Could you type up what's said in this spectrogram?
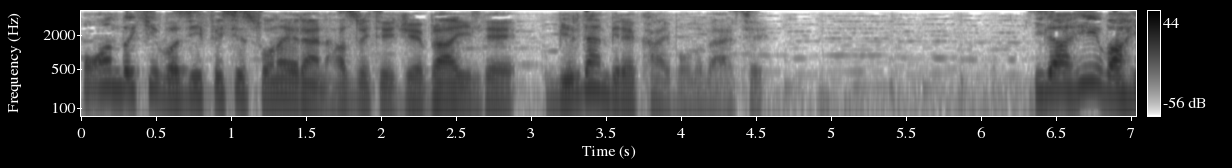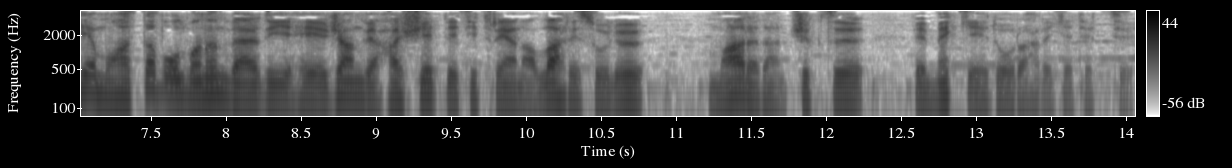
O andaki vazifesi sona eren Hazreti Cebrail de birdenbire kayboluverdi. İlahi vahye muhatap olmanın verdiği heyecan ve haşyetle titreyen Allah Resulü mağaradan çıktı ve Mekke'ye doğru hareket etti.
